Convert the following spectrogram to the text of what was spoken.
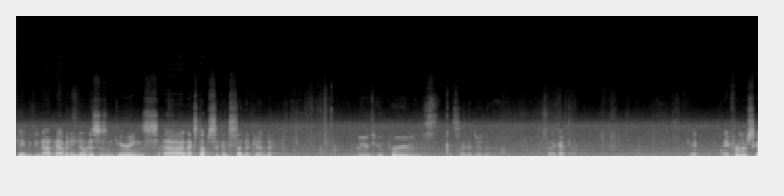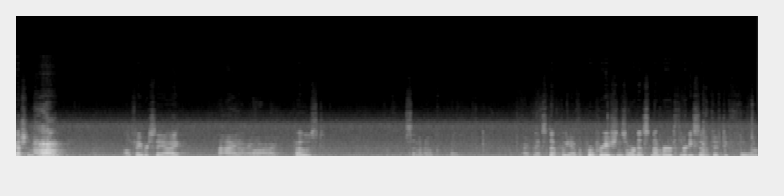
Okay, we do not have any notices and hearings. Uh, next up is the consent agenda. Move to approve consent agenda. Second. Okay, any further discussion? All in favor, say aye. Aye. Aye. Opposed? Seven oh. All right, next up, we have appropriations ordinance number thirty-seven fifty-four.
